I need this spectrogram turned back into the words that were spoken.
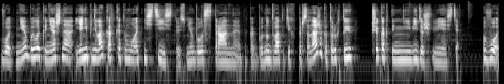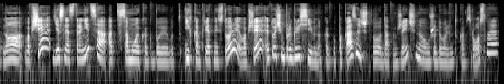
Вот, мне было, конечно, я не поняла, как к этому отнестись. То есть мне было странно. Это как бы, ну, два таких персонажа, которых ты вообще как-то не видишь вместе. Вот, но вообще, если отстраниться от самой, как бы, вот их конкретной истории, вообще это очень прогрессивно, как бы показывает, что, да, там женщина уже довольно такая взрослая,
